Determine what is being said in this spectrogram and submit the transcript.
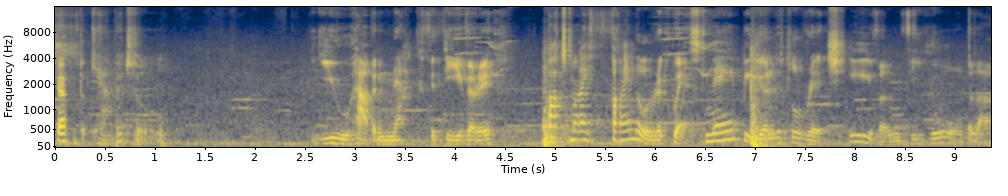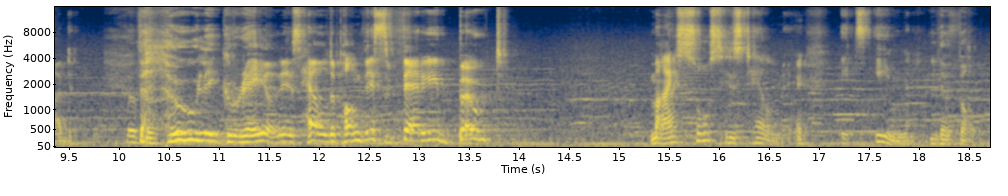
Capital. Capital. You have a knack for thievery, but my final request may be a little rich even for your blood. The Holy Grail is held upon this very boat. My sources tell me it's in the vault.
